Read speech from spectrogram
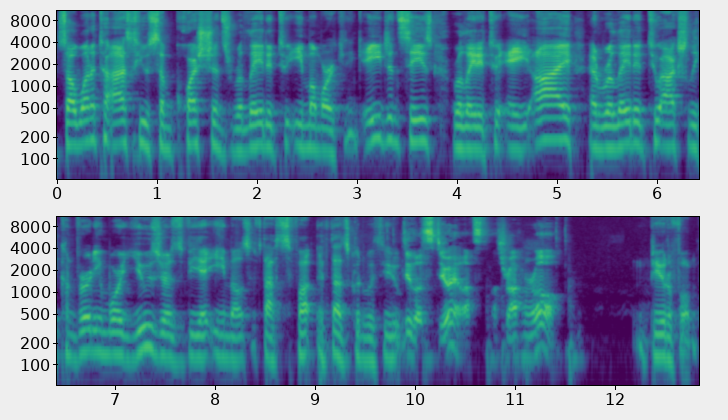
So I wanted to ask you some questions related to email marketing agencies, related to AI, and related to actually converting more users via emails. If that's fu- if that's good with you, dude, let's do it. Let's let's rock and roll. Beautiful.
